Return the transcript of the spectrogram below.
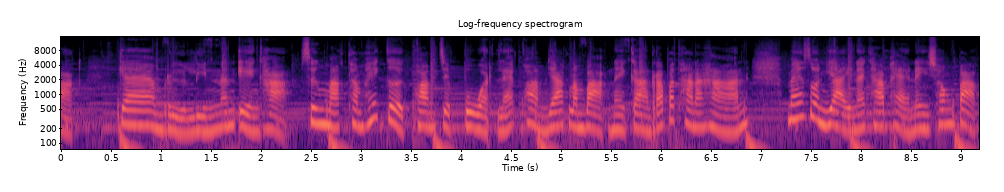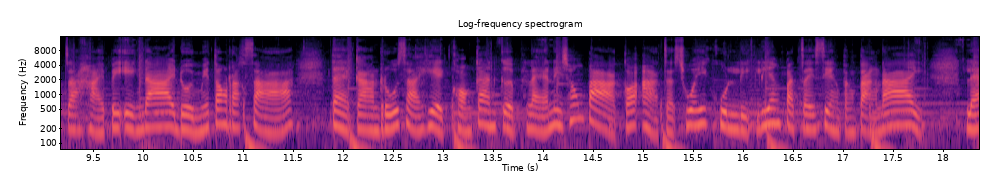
าก แก้มหรือลิ้นนั่นเองค่ะ ซึ่งมักทำให้เกิดความเจ็บปวด และความยากลำบากในการรับประทานอาหาร แม้ส่วนใหญ่นะคะ แผลในช่องปากจะหายไปเองได้ โดยไม่ต้องรักษา แต่การรู้สาเหตุของการเกิดแผลในช่องปากก็อาจจะช่วยให้คุณหลีกเลี่ยงปัจจัยเสี่ยงต่างๆ ได้ และ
